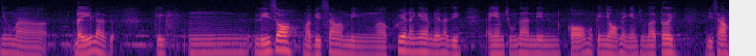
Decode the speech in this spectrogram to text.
nhưng mà đấy là cái um, lý do mà vì sao mà mình ờ, khuyên anh em đấy là gì? Anh em chúng ta nên có một cái nhóm để anh em chúng ta tơi vì sao?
